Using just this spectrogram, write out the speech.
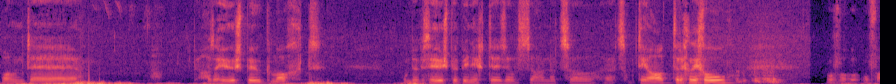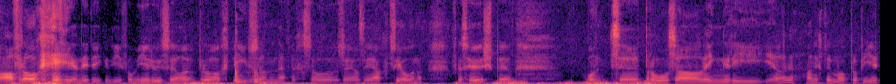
Und äh, habe ein Hörspiel gemacht. Und über das Hörspiel bin ich dann so, so, zum Theater gekommen. Auf, auf Anfrage, nicht irgendwie von mir aus äh, proaktiv, sondern einfach so, als Reaktion auf das Hörspiel. Und äh, Prosa längere, ja, habe ich dann mal probiert.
